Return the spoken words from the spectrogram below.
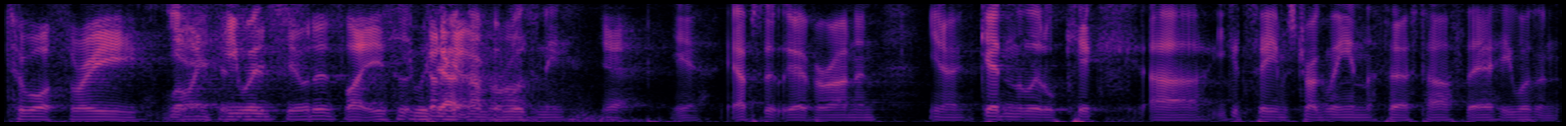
two or three Yeah, Wellington he was- midfielders, like he's he was outnumbered, wasn't he? Yeah, Yeah, absolutely overrun, and you know, getting the little kick. Uh, you could see him struggling in the first half. There, he wasn't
